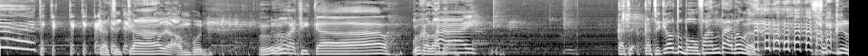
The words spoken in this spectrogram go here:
cek cek cek cek cek. Kak Cikal ya ampun. Aduh Kak Cikal. Gue kalau ada Hai. Kacikal tuh bau Fanta tau gak? Seger.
